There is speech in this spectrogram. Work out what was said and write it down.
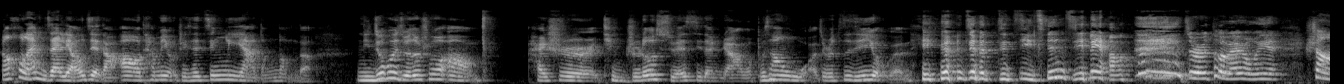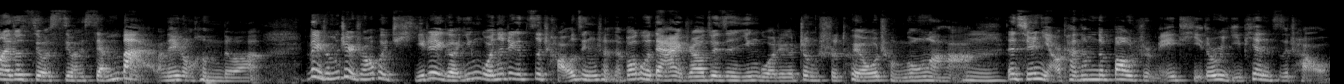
然后后来你再了解到，哦，他们有这些经历啊，等等的，你就会觉得说，哦，还是挺值得学习的，你知道吗？不像我，就是自己有个那个就几斤几两，就是特别容易上来就就喜欢显摆了那种，恨不得。为什么这时候会提这个英国人的这个自嘲精神呢？包括大家也知道，最近英国这个正式退欧成功了哈。嗯。但其实你要看他们的报纸媒体，都是一片自嘲。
